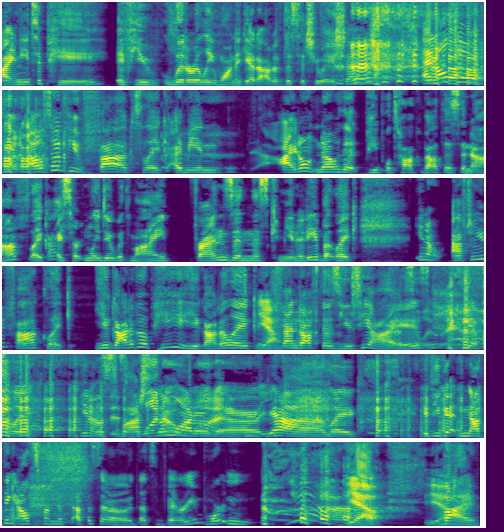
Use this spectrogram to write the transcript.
I need to pee if you literally want to get out of the situation, and also if you, also if you fucked, like I mean, I don't know that people talk about this enough. Like I certainly do with my friends in this community, but like you know, after you fuck, like you got to go pee. You got to like Yeah. fend Yeah. off those UTIs. Absolutely. You have to like you know splash some water there. Yeah, like if you get nothing else from this episode, that's very important. yeah yeah But,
